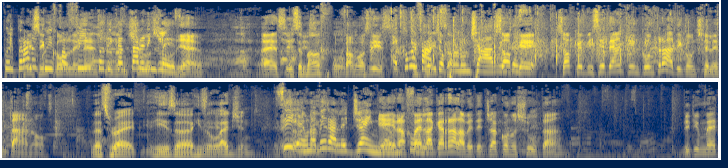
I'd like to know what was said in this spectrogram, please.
quel brano in Prison cui fa in finto di cantare in inglese. Yeah. Eh sì, sì, sì. famosissimo. E come It's faccio a pronunciarlo? So che, so che vi siete anche incontrati con Celentano. That's right. He's a he's a legend. Sì, è una vera leggenda. è E. Raffaella Carrà l'avete già conosciuta? Did you meet,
